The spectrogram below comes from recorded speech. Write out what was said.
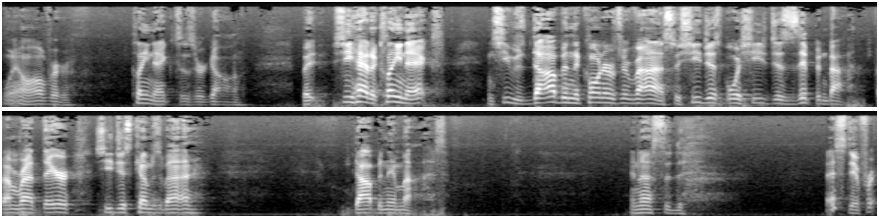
well, all of her Kleenexes are gone. But she had a Kleenex, and she was daubing the corner of her eye. So she just, boy, she's just zipping by. If I'm right there, she just comes by, daubing them eyes. And I said, that's different.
